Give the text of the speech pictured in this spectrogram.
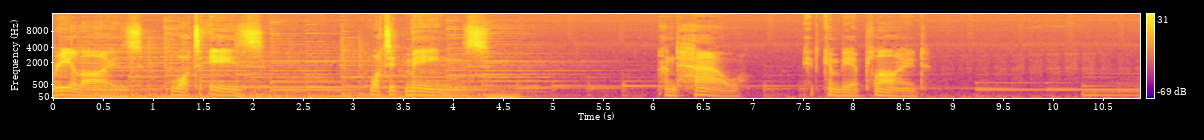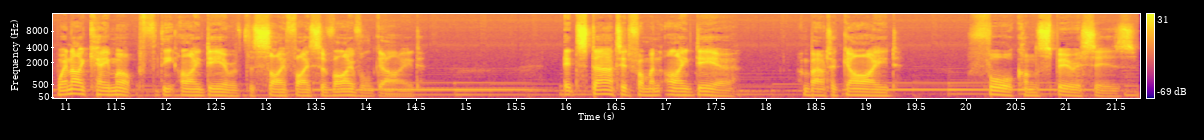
realize what is, what it means, and how it can be applied. When I came up for the idea of the Sci Fi Survival Guide, it started from an idea about a guide for conspiracies.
